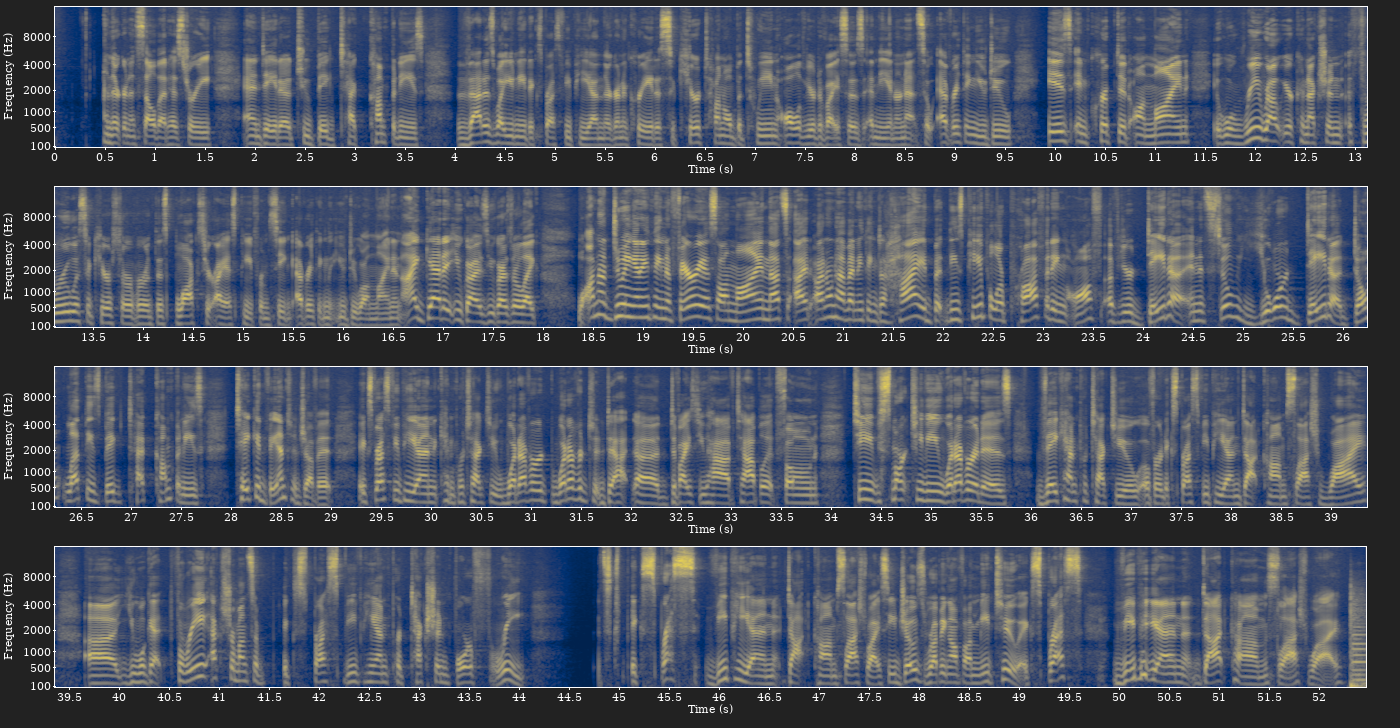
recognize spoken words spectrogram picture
and they're going to sell that history and data to big tech companies. That is why you need ExpressVPN. They're going to create a secure tunnel between all of your devices and the internet. So everything you do is encrypted online. It will reroute your connection through a secure server. This blocks your ISP from seeing everything that you do online. And I get it, you guys. You guys are like, well, I'm not doing anything nefarious online. That's I, I don't have anything to hide. But these people are profiting off of your data, and it's still your data. Don't let these big tech companies take advantage of it. ExpressVPN can protect you, whatever whatever uh, device you have, tablet, phone, smart TV, whatever it is, they can protect you over at expressvpn.com/y. Uh, you will get three extra months of ExpressVPN protection for free. It's expressvpn.com slash Y. See, Joe's rubbing off on me too. Expressvpn.com slash Y.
